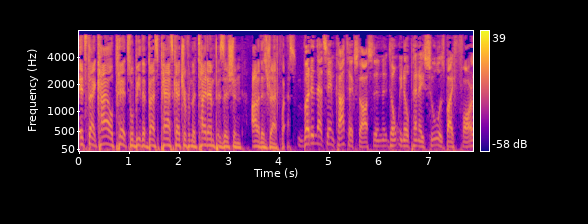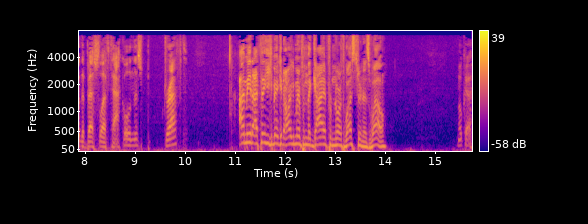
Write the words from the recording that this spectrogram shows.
it's that Kyle Pitts will be the best pass catcher from the tight end position out of this draft class. but in that same context, Austen, don't we know Penei Sewell is by far the best left tackle in this draft? I mean, I think you can make an argument from the guy from Northwestern as well. Okay.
